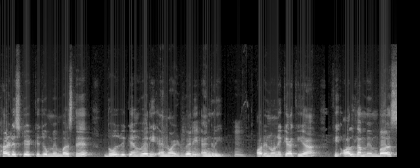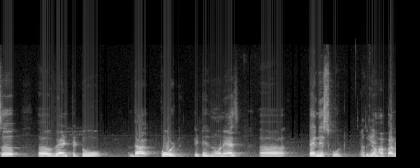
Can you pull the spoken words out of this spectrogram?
थर्ड स्टेट के जो मेंबर्स थे those became very annoyed very angry और इन्होंने क्या किया कि all the members went to the court it is known as tennis court तो यहाँ पर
